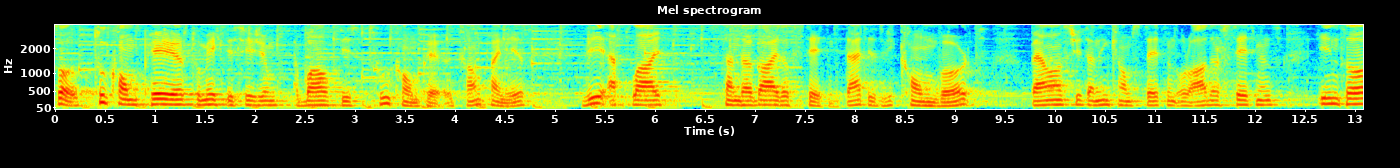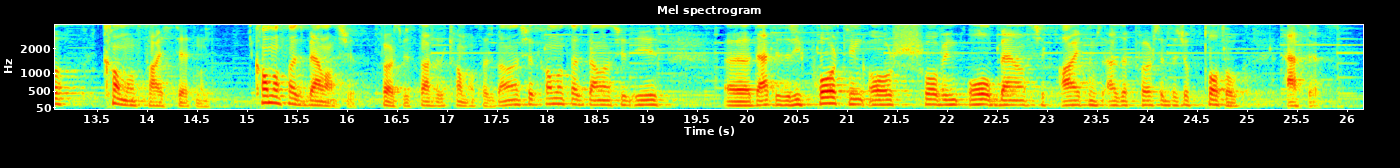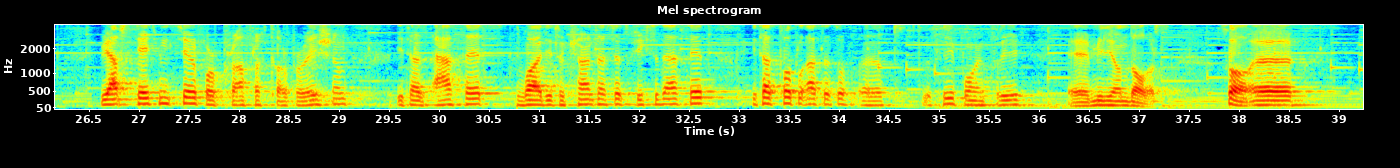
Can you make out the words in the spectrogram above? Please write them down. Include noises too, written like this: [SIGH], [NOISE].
So to compare, to make decision about these two companies, we apply standardized statements. That is, we convert balance sheet and income statement or other statements into common size statement. Common size balance sheet. First, we start with common size balance sheet. Common size balance sheet is uh, that is reporting or showing all balance sheet items as a percentage of total assets. We have statements here for Prufrock corporation. It has assets divided into current assets, fixed assets. It has total assets of uh, 3.3 uh, dollars. So uh,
